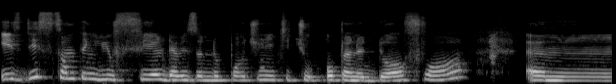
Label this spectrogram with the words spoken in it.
Is this something you feel there is an opportunity to open a door for um,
